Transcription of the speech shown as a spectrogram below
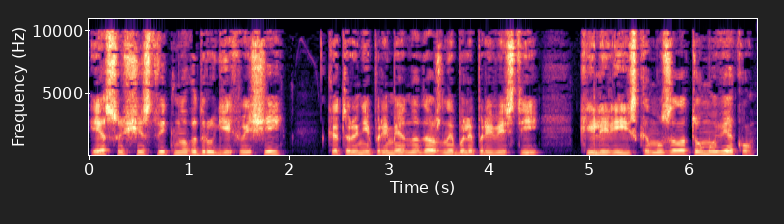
и осуществить много других вещей, которые непременно должны были привести к иллирийскому золотому веку.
